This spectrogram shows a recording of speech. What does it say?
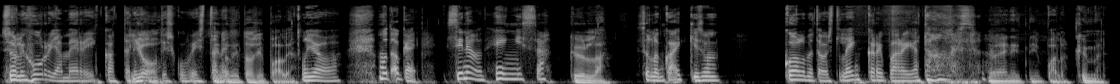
Se oli hurja meri, kattelin uutiskuvista. Niitä Niin. oli tosi paljon. Joo. Mutta okei, sinä oot hengissä, Kyllä. sulla on kaikki sun 13 lenkkariparia tallessa. No ei niitä niin paljon. Kymmenen.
